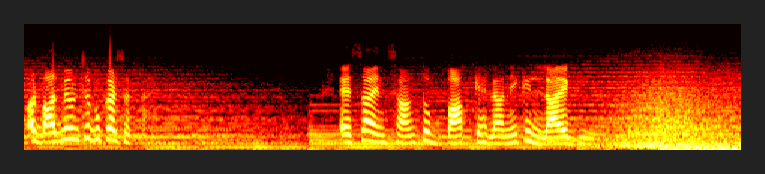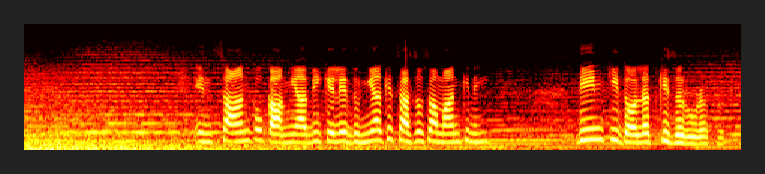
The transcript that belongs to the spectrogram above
और बाद में उनसे वो कर सकता है। ऐसा इंसान तो बाप कहलाने के लायक भी नहीं इंसान को कामयाबी के लिए दुनिया के साजो सामान की नहीं, दीन की दौलत की ज़रूरत होती। है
